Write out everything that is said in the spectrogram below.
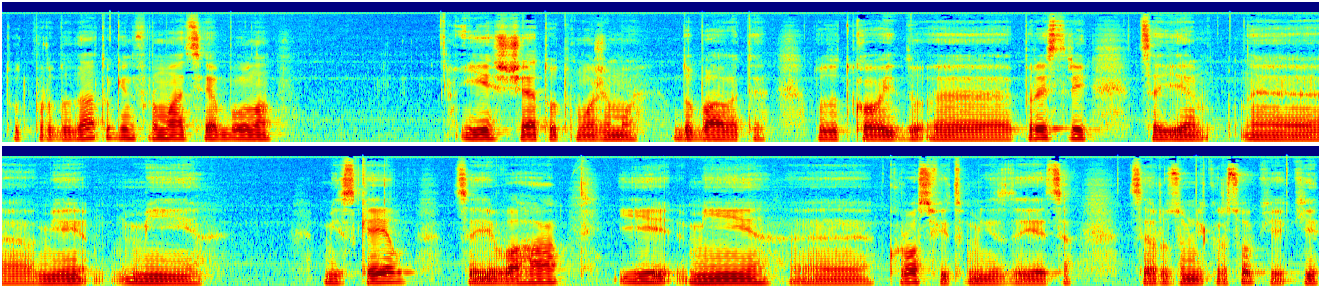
Тут про додаток інформація була. І ще тут можемо додати додатковий е, пристрій. Це є е, мі, мі, мі Scale, це є вага і мі е, CrossFit, мені здається, це розумні кросовки, які,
